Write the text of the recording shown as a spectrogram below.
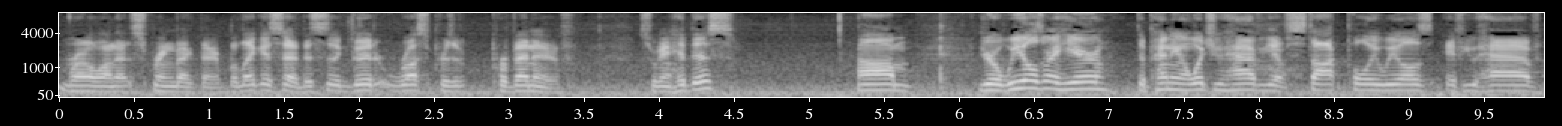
run along that spring back there. But like I said, this is a good rust pre preventative. So we're gonna hit this. Um, your wheels right here, depending on what you have, you have stock pulley wheels. If you have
